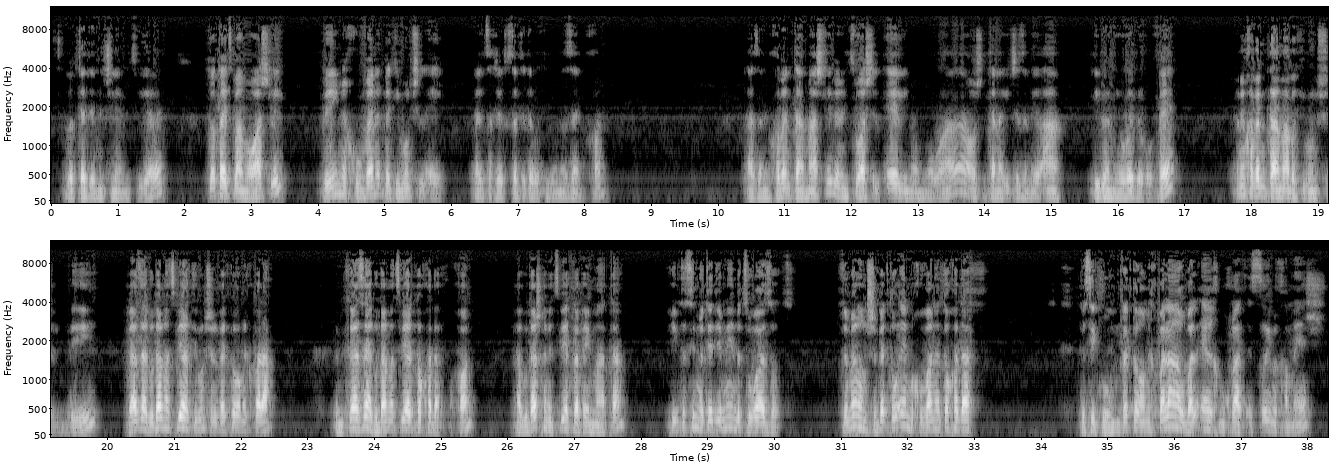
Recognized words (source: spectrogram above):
זאת יד ימין שלי המצוירת. זאת האצבע המורה שלי, והיא מכוונת בכיוון של A. זה צריך להיות קצת יותר בכיוון הזה, נכון? אז אני מכוון את האמה שלי בצורה של L עם המורה, או שניתן להגיד שזה נראה כאילו אני יורה ורובה. אני מכוון את האמה בכיוון של B, ואז האגודל מצביע על כיוון של וקטור המכפלה. במקרה הזה האגודל מצביע על תוך הדף, נכון? האגודה שלכם מצביע כלפי מטה, אם תשימו את יד ימין בצורה הזאת. זה אומר לנו שווקטור n מכוון אל תוך הדף. לסיכום, וקטור המכפלה הוא בעל ערך מוחלט 25,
